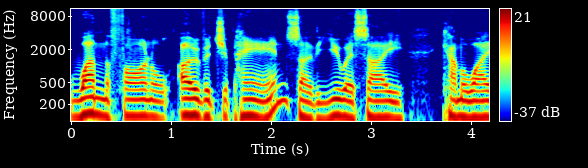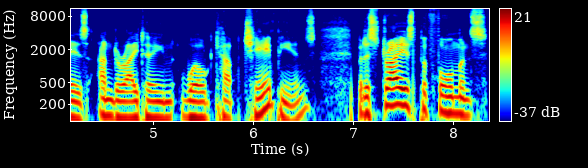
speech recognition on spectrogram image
won the final over Japan, so the USA come away as under 18 World Cup champions. But Australia's performance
